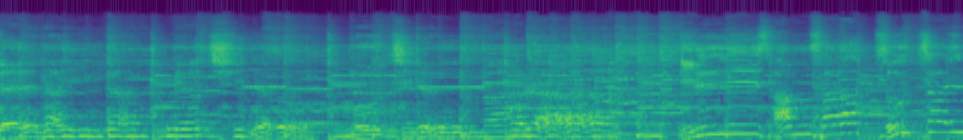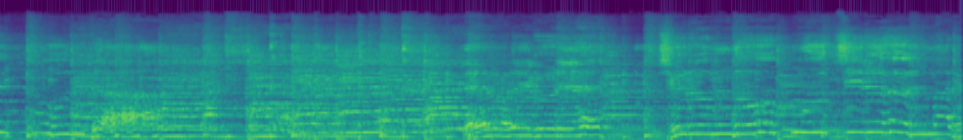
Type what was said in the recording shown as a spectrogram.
내 나이가 몇이냐고 묻지를 마라. 1, 2, 3, 4 숫자일 뿐이다. 내 얼굴에 주름도 묻지를 마라.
